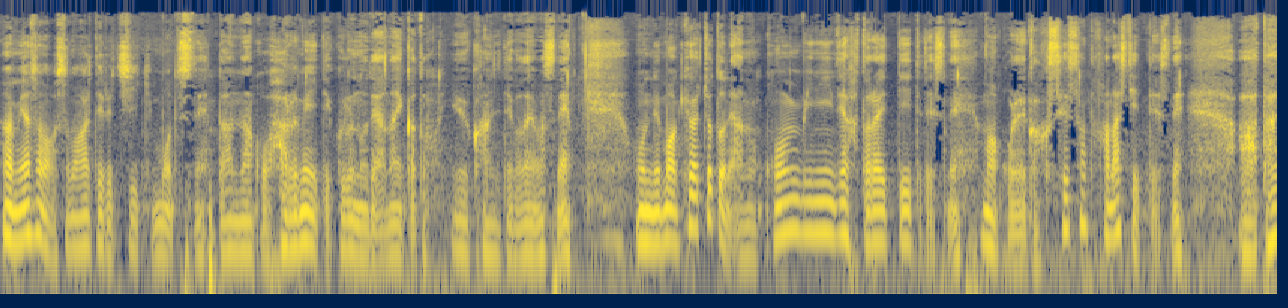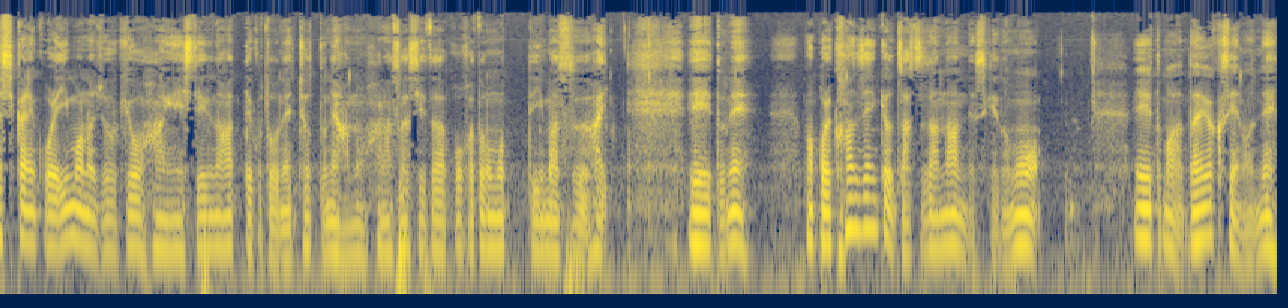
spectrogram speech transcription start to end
まあ、皆様が住まわれている地域もですね、だんだんこう春めいてくるのではないかという感じでございますね。ほんで、まあ今日はちょっとね、あの、コンビニで働いていてですね、まあこれ学生さんと話していてですね、ああ、確かにこれ今の状況を反映しているなってことをね、ちょっとね、あの、話させていただこうかと思っています。はい。えーとね、まあこれ完全に今日雑談なんですけども、えーとまあ大学生のね、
